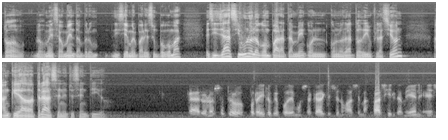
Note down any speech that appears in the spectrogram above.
todos los meses aumentan, pero diciembre parece un poco más. Es decir, ya si uno lo compara también con, con los datos de inflación, han quedado atrás en este sentido. Claro, nosotros por ahí lo que podemos sacar, que se nos hace más fácil también, es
